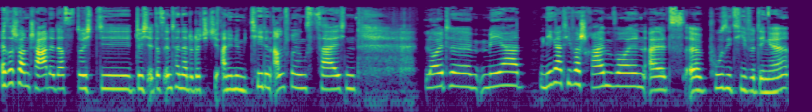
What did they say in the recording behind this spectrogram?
Es ist schon schade, dass durch die, durch das Internet oder durch die Anonymität in Anführungszeichen Leute mehr negativer schreiben wollen als äh, positive Dinge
